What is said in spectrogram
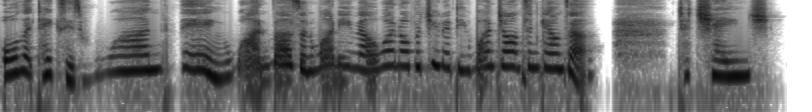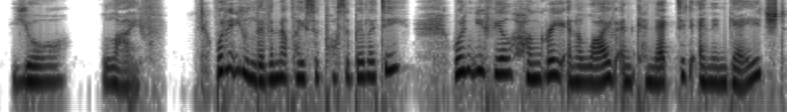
all it takes is one thing, one person, one email, one opportunity, one chance encounter to change your life. Wouldn't you live in that place of possibility? Wouldn't you feel hungry and alive and connected and engaged?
